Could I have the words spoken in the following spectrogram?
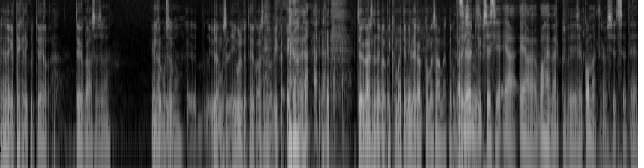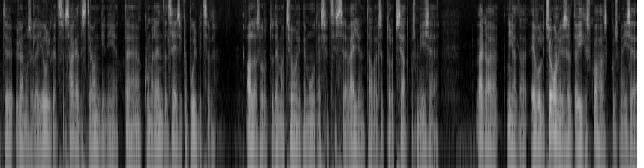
no ega tegelikult ju ei ole. töökaaslasele? ülemusele? ülemusele ei julge, töökaaslane peab ikka töökaaslane peab ikka, ma ei tea, millega hakkama saama, et nagu päriselt. see on üks asi, hea, hea vahemärkus või see kommentaar, mis sa ütlesid, et ülemusele ei julge, et see sagedasti ongi nii, et äh, kui meil endal sees ikka pulbitseb allasurutud emotsioonid ja muud asjad, siis see väljund tavaliselt tuleb sealt, kus me ise väga nii-öelda evolutsiooniliselt õiges kohas, kus me ise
